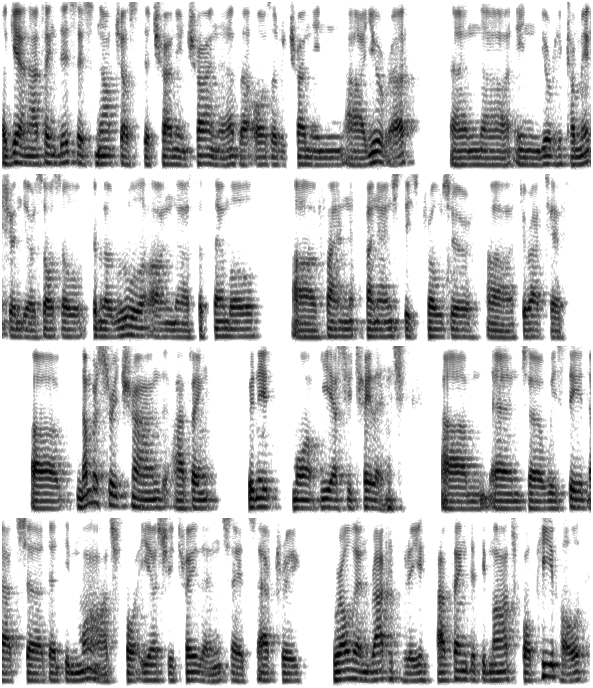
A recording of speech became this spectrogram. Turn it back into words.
Again, I think this is not just the trend in China, but also the trend in Europe. And uh, in European Commission, there's also similar rule on uh, sustainable uh, fin- finance disclosure uh, directive. Uh, number three trend, I think we need more ESG talents. Um, and uh, we see that the demand for ESG talents it's actually growing rapidly. I think the demand for people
